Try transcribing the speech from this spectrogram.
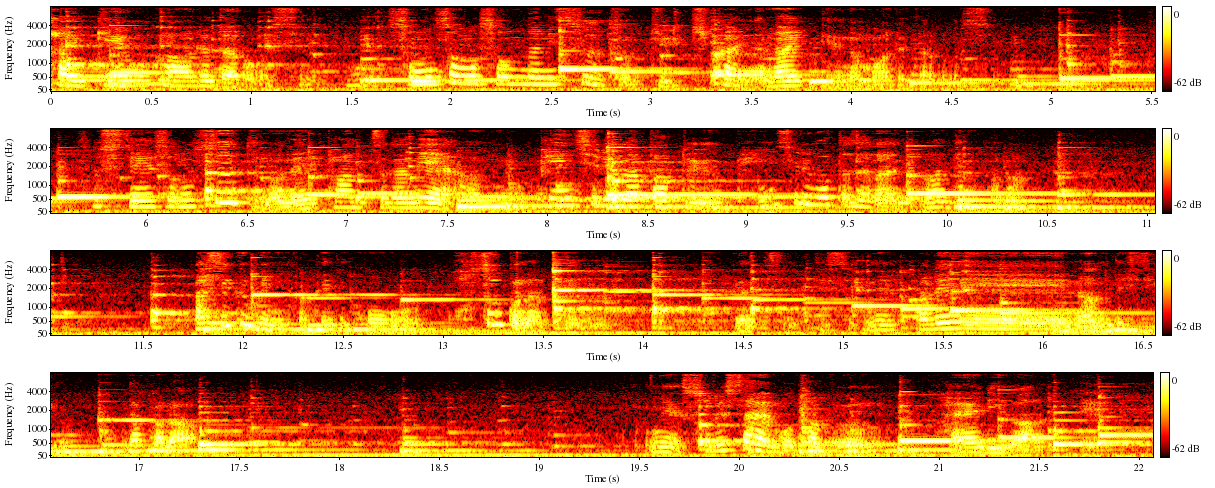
体型も変わるだろうしそもそもそんなにスーツを着る機会がないっていうのもあるだろうし。そしてそのスーツのねパンツがねあのペンシル型というペンシル型じゃないの何ていうのかな。足首にかけてこう細くなってるやつですよね。あれなんですよ。だからねそれさえも多分流行りがあって。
